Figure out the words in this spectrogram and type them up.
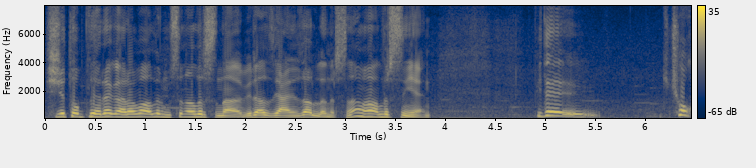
Şişe toplayarak araba alır mısın? Alırsın abi. Biraz yani zorlanırsın ama alırsın yani. Bir de çok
